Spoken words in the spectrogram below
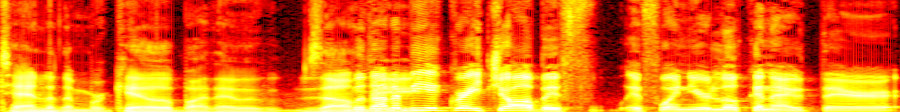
ten of them were killed by the zombie. But that'd be a great job if, if when you're looking out there,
